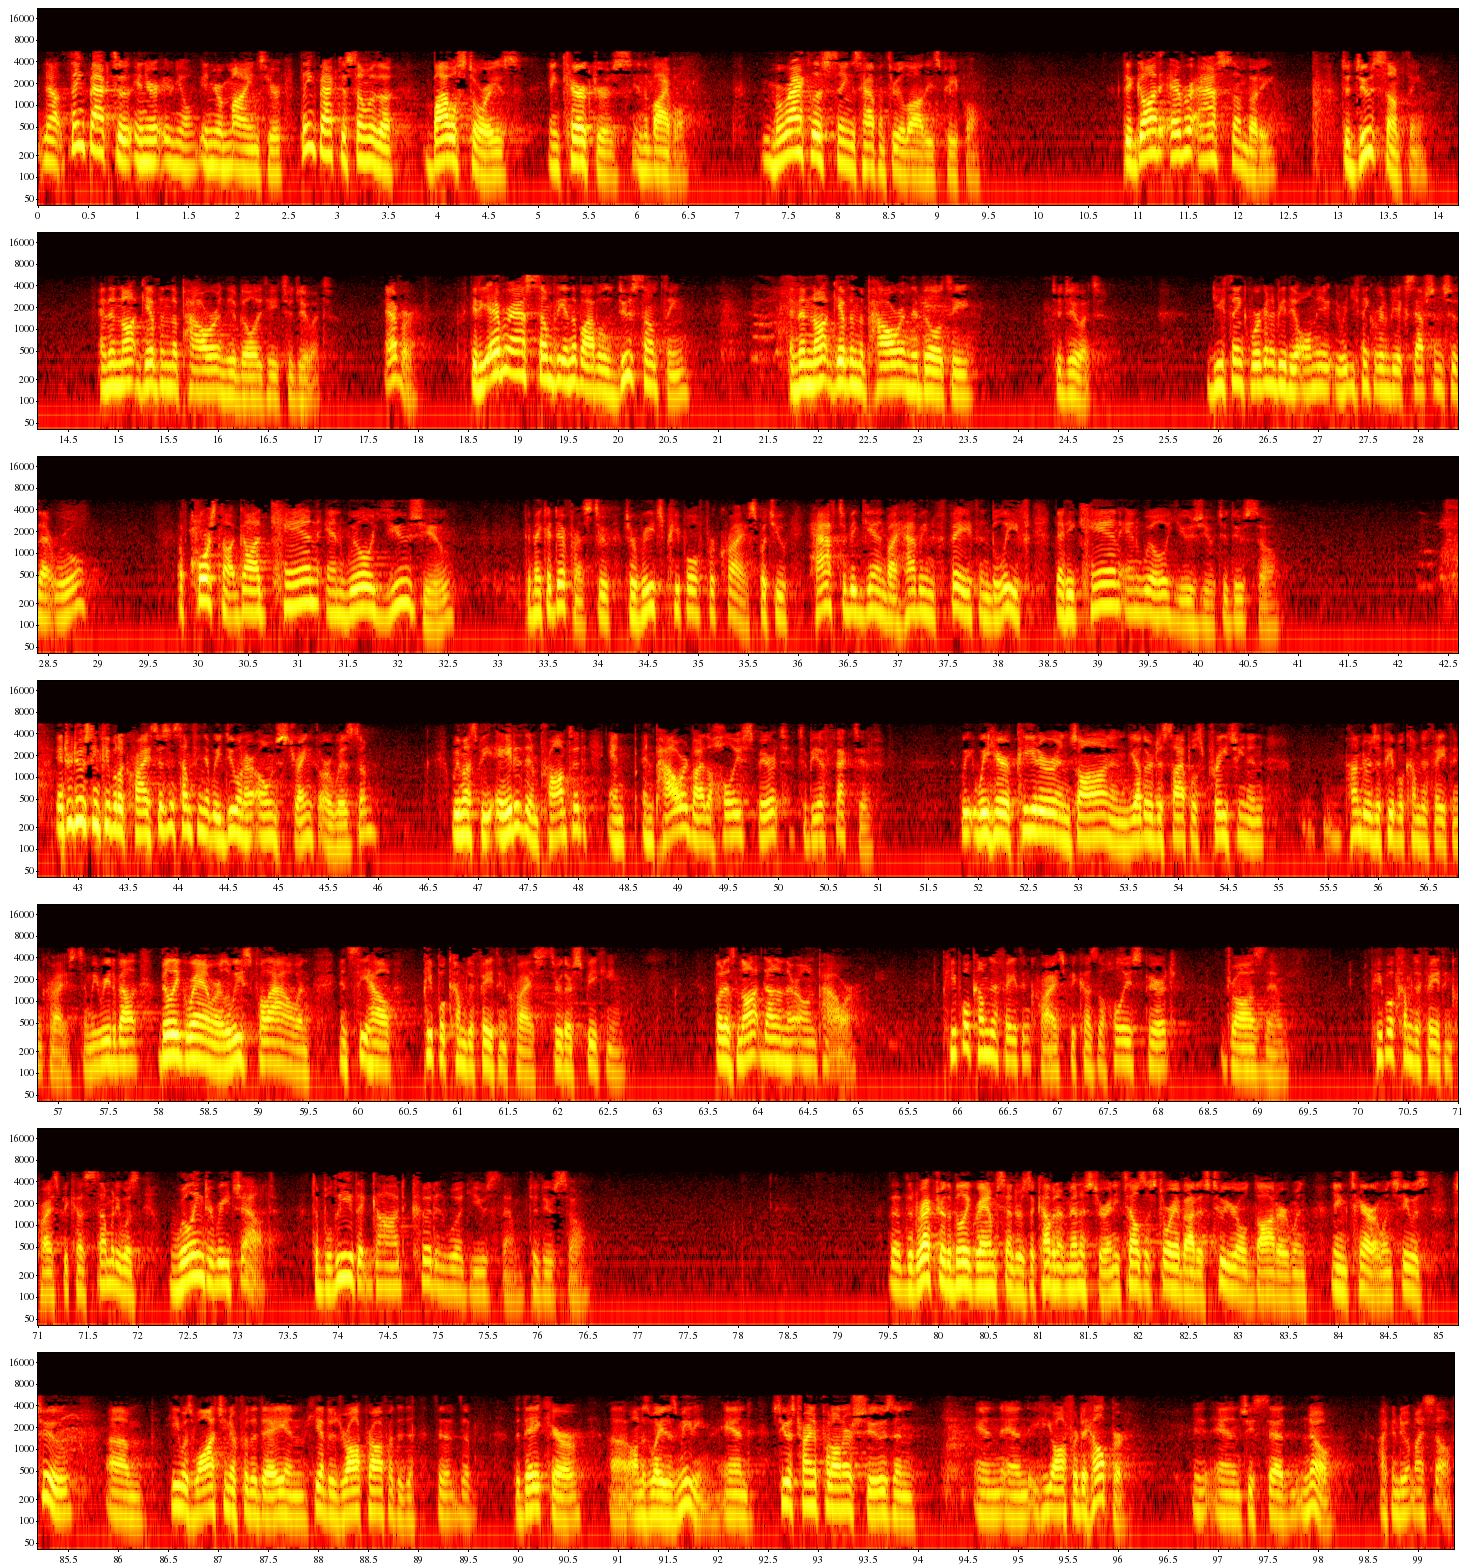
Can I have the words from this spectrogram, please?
Now, think back to, in your, you know, in your minds here, think back to some of the Bible stories and characters in the Bible. Miraculous things happen through a lot of these people. Did God ever ask somebody to do something and then not give them the power and the ability to do it? Ever. Did he ever ask somebody in the Bible to do something and then not give them the power and the ability to do it? Do you think we're going to be the only, do you think we're going to be exceptions to that rule? Of course not. God can and will use you to make a difference, to, to reach people for Christ. But you have to begin by having faith and belief that He can and will use you to do so. Introducing people to Christ isn't something that we do in our own strength or wisdom. We must be aided and prompted and empowered by the Holy Spirit to be effective. We, we hear Peter and John and the other disciples preaching, and hundreds of people come to faith in Christ. And we read about Billy Graham or Luis Palau and, and see how people come to faith in Christ through their speaking. But it's not done in their own power. People come to faith in Christ because the Holy Spirit draws them. People come to faith in Christ because somebody was willing to reach out, to believe that God could and would use them to do so. The, the, director of the Billy Graham Center is a covenant minister, and he tells a story about his two-year-old daughter when, named Tara. When she was two, um, he was watching her for the day, and he had to drop her off at the, the, the, the daycare uh, on his way to his meeting. And she was trying to put on her shoes, and, and, and he offered to help her. And she said, No, I can do it myself.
